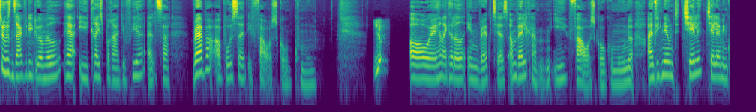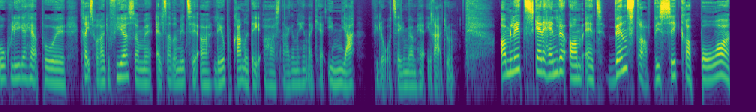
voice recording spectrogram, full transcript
tusind tak, fordi du var med her i Græs på Radio 4. Altså rapper og bosat i Fagerskov Kommune. Og øh, Henrik har lavet en rap til os om valgkampen i Favreskov Kommune. Og han fik nævnt Tjelle. Tjelle er min gode kollega her på øh, Kreds på Radio 4, som øh, altså har været med til at lave programmet i dag, og har snakket med Henrik her, inden jeg fik lov at tale med ham her i radioen. Om lidt skal det handle om, at Venstre vil sikre borgere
